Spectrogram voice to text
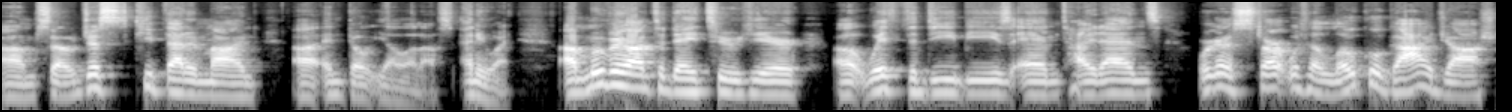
um, so just keep that in mind uh, and don't yell at us. Anyway, uh, moving on to day two here uh, with the DBs and tight ends. We're going to start with a local guy, Josh,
